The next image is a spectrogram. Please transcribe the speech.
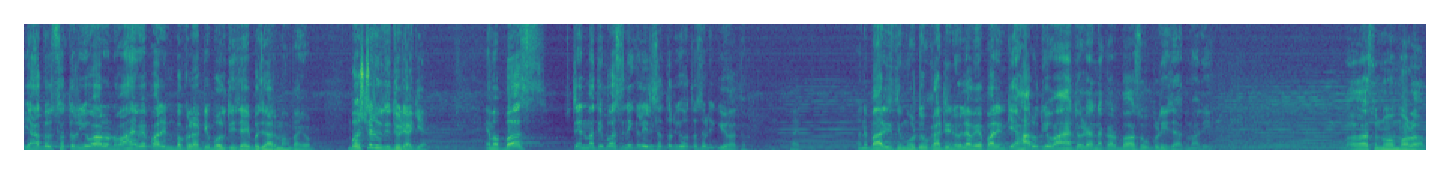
એ આગળ છત્રીઓ વાળો ને વાહે વેપારીને બગડાટી બોલતી જાય બજારમાં ભાઈઓ. બસ સ્ટેન્ડ સુધી જોડ્યા ગયા. એમાં બસ સ્ટેન્ડમાંથી બસ નીકળી છત્રીઓ હતો સડી ગયો હતો. ભાઈ અને બારીથી મોઢું કાઢીને ઓલા વેપારીને કે સારું થયું, વાહે તોડ્યા નકર બસ ઉપડી જાત મારી. બસ નો મળત.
